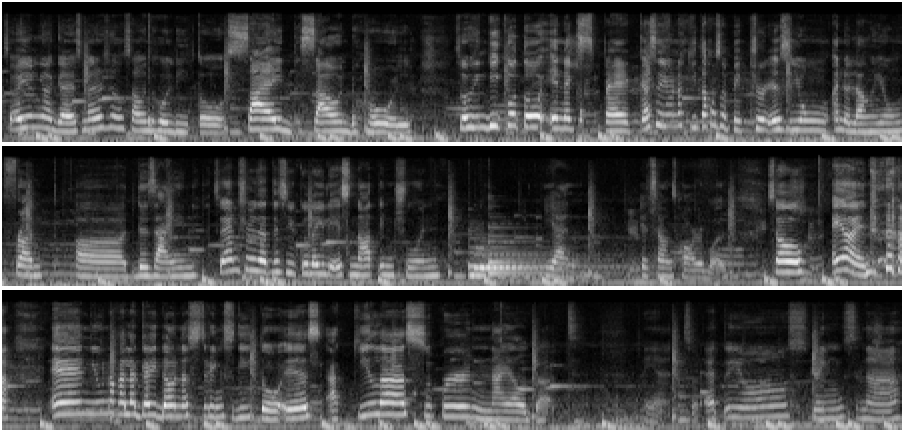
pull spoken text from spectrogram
So, ayun nga guys, meron siyang sound hole dito. Side sound hole. So, hindi ko to in-expect. Kasi yung nakita ko sa picture is yung, ano lang, yung front uh, design. So, I'm sure that this ukulele is not in tune. Yan. It sounds horrible. So, ayun. And yung nakalagay daw na strings dito is Aquila Super Nile Gut. Ayan. So, eto yung strings na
